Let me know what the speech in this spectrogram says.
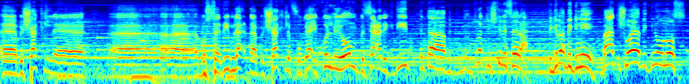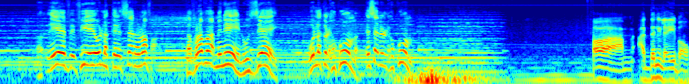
آه، بشكل آه، آه، مستديم لأ ده بشكل فجائي كل يوم بسعر جديد. أنت بت- بتروح تشتري سلعة تجيبها بجنيه بعد شوية بجنيه ونص. إيه في في إيه؟ يقول لك السعر رفع. طب رفع منين؟ وإزاي؟ يقول لك الحكومة اسأل الحكومة. آه يا عم عداني العيب اهو.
